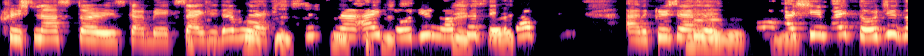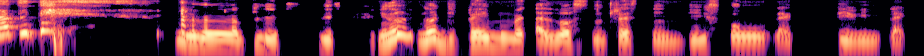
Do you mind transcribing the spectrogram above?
Krishna stories can be exciting. They'll be no, like, please, Krishna, please, I please. told you not to take like- that. And Krishna No, says, no, oh, no. Hashim, I told you not to take. no, no, no, please, please. You know, you know, the very moment I lost interest in this whole like TV, like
